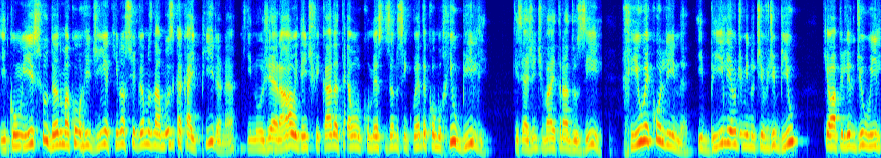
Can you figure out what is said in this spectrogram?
E com isso, dando uma corridinha aqui, nós chegamos na música caipira, né? Que no geral, identificada até o começo dos anos 50 como Rio Billy, que se a gente vai traduzir, Rio é colina e Billy é o diminutivo de Bill, que é o apelido de William.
